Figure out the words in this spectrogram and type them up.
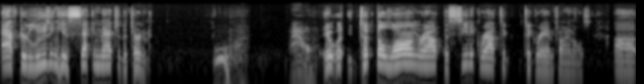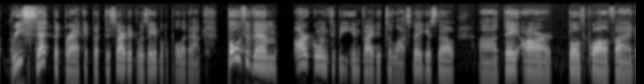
after losing his second match of the tournament. Ooh. Wow. It, w- it took the long route, the scenic route to, to grand finals. Uh, reset the bracket, but decided was able to pull it out. Both of them are going to be invited to Las Vegas, though. Uh, they are both qualified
